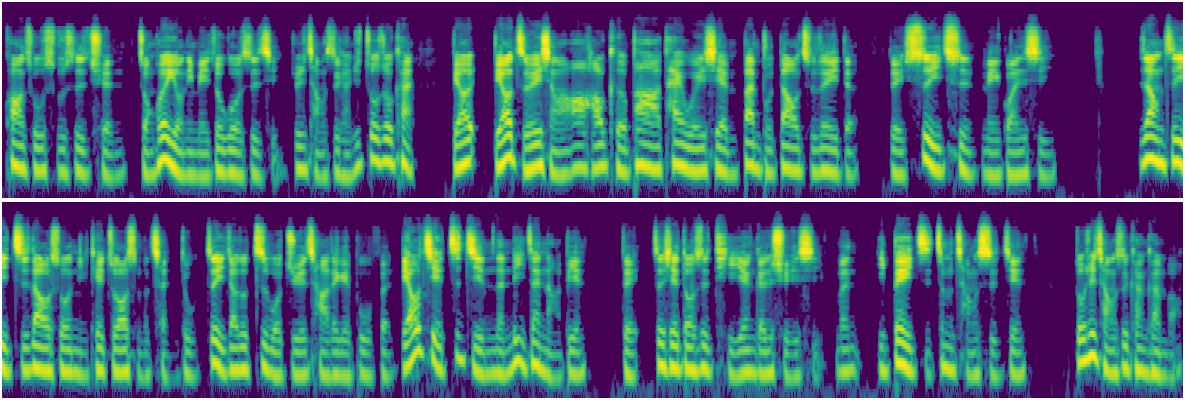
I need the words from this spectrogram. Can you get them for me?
跨出舒适圈，总会有你没做过的事情，就去尝试看，去做做看，不要不要只会想啊、好可怕，太危险，办不到之类的。对，试一次没关系，让自己知道说你可以做到什么程度，这也叫做自我觉察的一个部分，了解自己的能力在哪边。对，这些都是体验跟学习。我们一辈子这么长时间，多去尝试看看吧。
